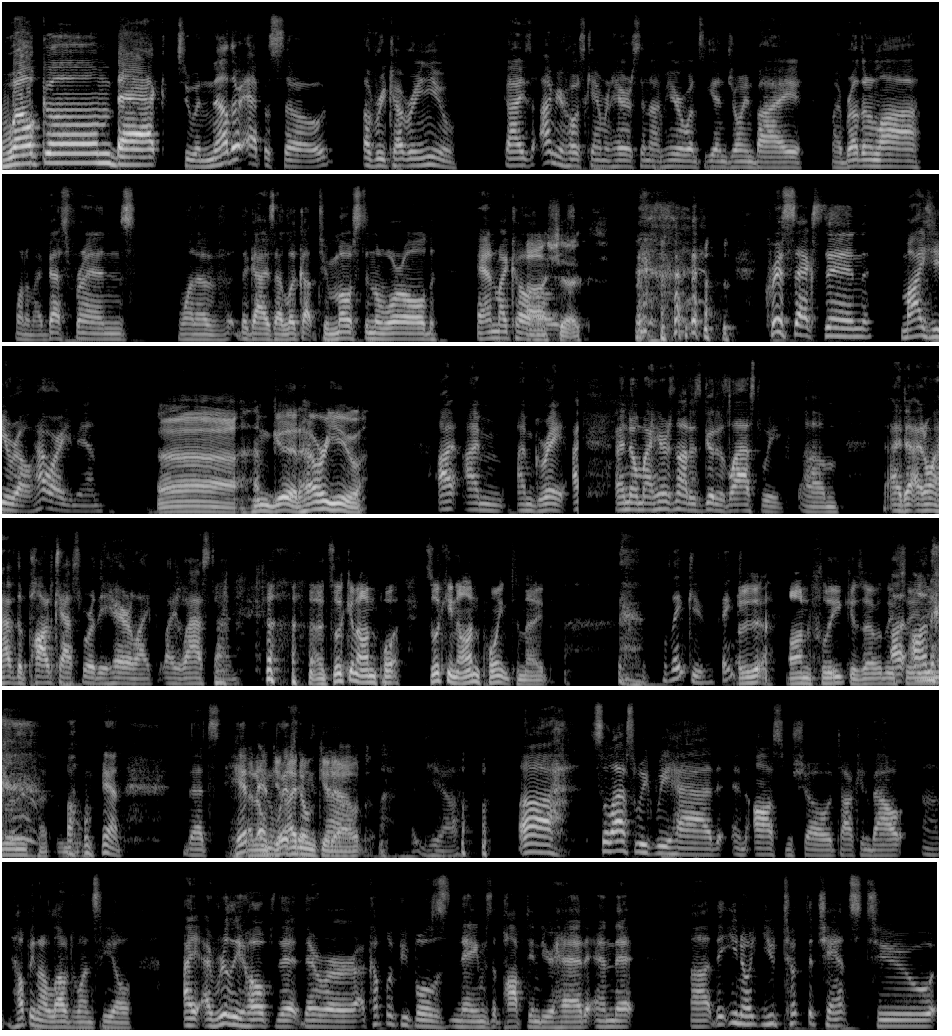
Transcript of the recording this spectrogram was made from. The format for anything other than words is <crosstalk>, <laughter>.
Welcome back to another episode of Recovering You. Guys, I'm your host, Cameron Harrison. I'm here once again, joined by my brother in law, one of my best friends, one of the guys I look up to most in the world, and my co host, shucks. <laughs> Chris Sexton, my hero. How are you, man? Ah, I'm good. How are you? I, I'm I'm great. I, I know my hair's not as good as last week. Um, I, I don't have the podcast worthy hair like like last time. <laughs> it's looking on point. It's looking on point tonight. <laughs> Well, thank you, thank What you. On fleek? Is that what they Uh, say on- in <laughs> England? I don't know. Oh man, that's hip I don't and get. I don't get now. out. Yeah. Uh, so last week we had an awesome show talking about um, helping our loved ones heal. I, I really hope that there were a couple of people's names that popped into your head and that uh, that you know you took the chance to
